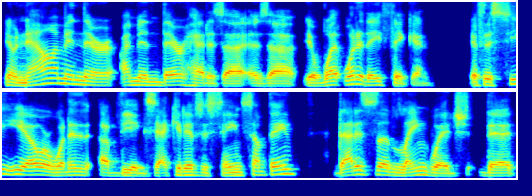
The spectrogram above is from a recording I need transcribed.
You know, now I'm in their I'm in their head as a as a you know what what are they thinking? If the CEO or one of the executives is saying something, that is the language that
